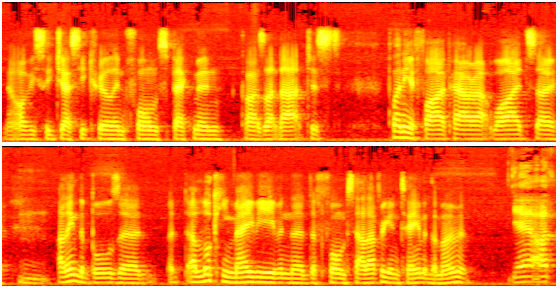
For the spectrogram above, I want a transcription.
you know, obviously Jesse Kriel in form, Specman, guys like that, just plenty of firepower out wide. So I think the Bulls are, are looking maybe even the, the form South African team at the moment. Yeah,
